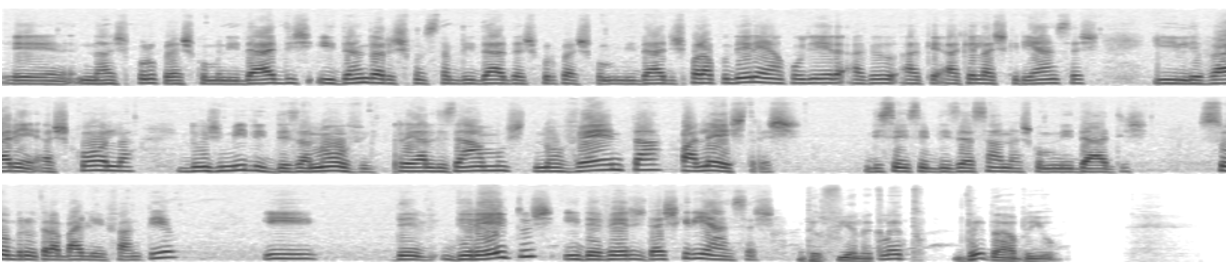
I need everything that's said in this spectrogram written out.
eh, nas próprias comunidades e dando a responsabilidade às próprias comunidades para poderem acolher aquelas crianças e levarem à escola. Em 2019, realizamos 90 palestras de sensibilização nas comunidades sobre o trabalho infantil e de direitos e deveres das crianças. Delfina Cleto, DW.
